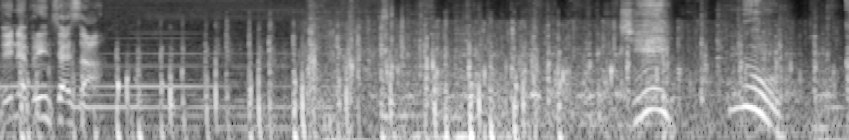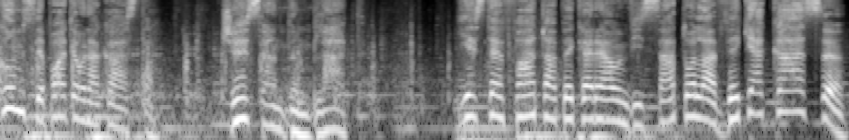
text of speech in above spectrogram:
Vine prințesa! Ce? Nu! Cum se poate una ca asta? Ce s-a întâmplat? Este fata pe care am visat-o la vechea casă!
